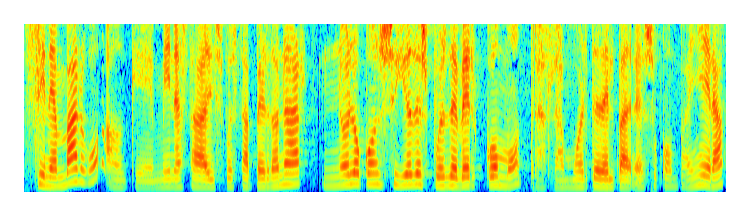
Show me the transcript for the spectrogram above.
Sin embargo, aunque Mina estaba dispuesta a perdonar, no lo consiguió después de ver cómo, tras la muerte del padre de su compañera,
